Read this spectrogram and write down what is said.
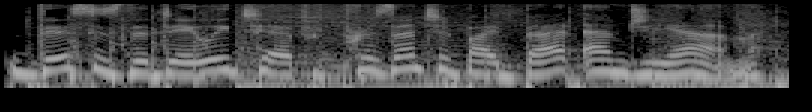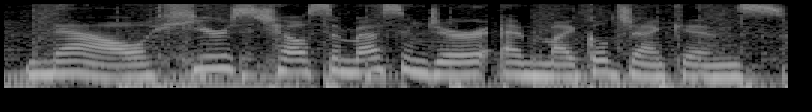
This is the Daily Tip presented by BetMGM. Now, here's Chelsea Messenger and Michael Jenkins.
